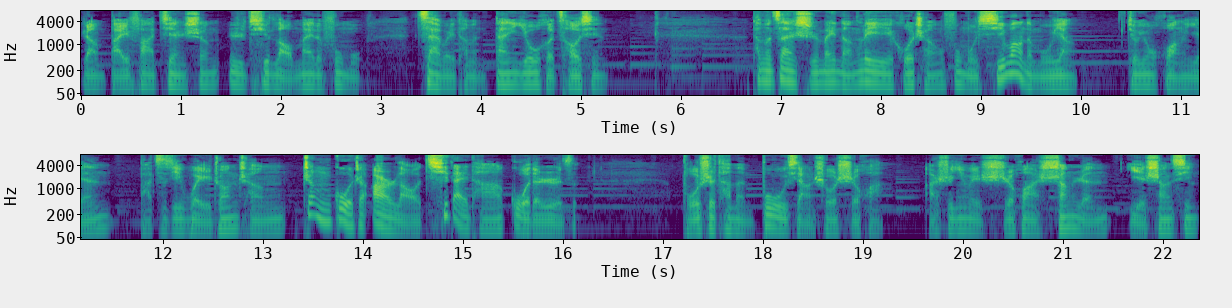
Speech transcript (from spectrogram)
让白发渐生、日趋老迈的父母再为他们担忧和操心。他们暂时没能力活成父母希望的模样，就用谎言把自己伪装成正过着二老期待他过的日子。不是他们不想说实话，而是因为实话伤人也伤心。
